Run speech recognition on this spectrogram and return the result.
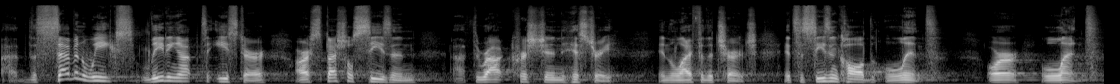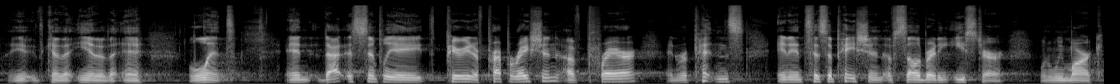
Uh, the seven weeks leading up to Easter are a special season uh, throughout Christian history in the life of the church. It's a season called Lent or Lent, kind of the end of the eh, Lent. And that is simply a period of preparation, of prayer and repentance in anticipation of celebrating Easter when we mark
